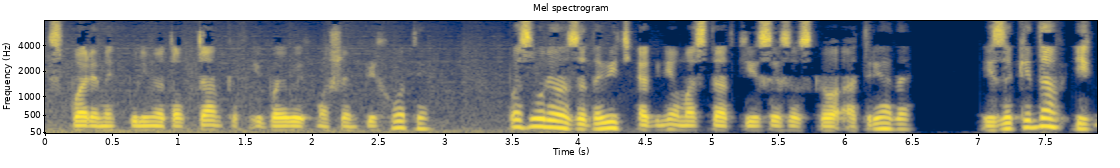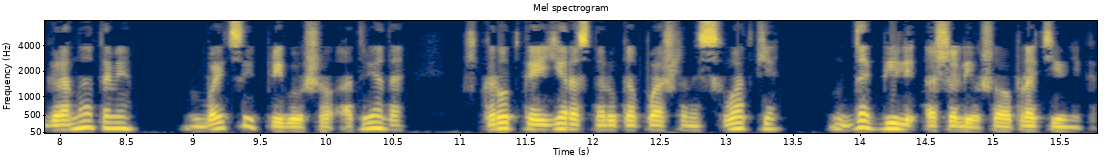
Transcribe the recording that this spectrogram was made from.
спаренных пулеметов танков и боевых машин пехоты позволило задавить огнем остатки эсэсовского отряда и, закидав их гранатами, бойцы прибывшего отряда в короткой яростной рукопашной схватке добили ошалевшего противника.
